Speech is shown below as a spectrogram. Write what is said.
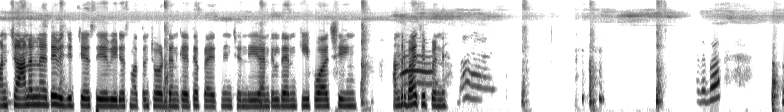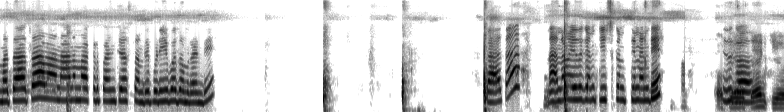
మన ఛానల్ని అయితే విజిట్ చేసి వీడియోస్ మొత్తం చూడడానికి అయితే ప్రయత్నించండి. అంటిల్ దెన్ కీప్ వాచింగ్ అందరు బాగా చెప్పండి. మా తాత మా నాన్నమ్మ అక్కడ పని చేస్తాండ్రు ఇప్పుడు ఈ పదం రండి. తాత నాన్నమ్మ ఇది కానీ తీసుకుని తినండి. ఓకే ఇదిగో. థ్యాంక్ యూ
